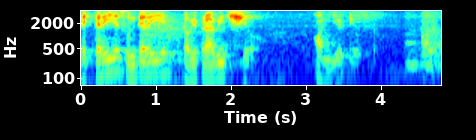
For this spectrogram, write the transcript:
देखते रहिए सुनते रहिए कवि प्रवीत शो ऑन यूट्यूब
